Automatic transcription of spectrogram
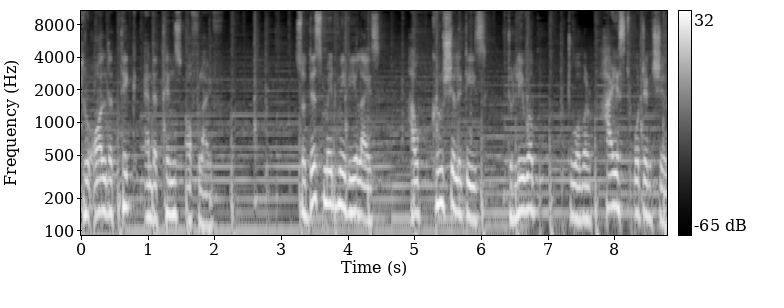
through all the thick and the thins of life. So, this made me realize how crucial it is to live up to our highest potential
